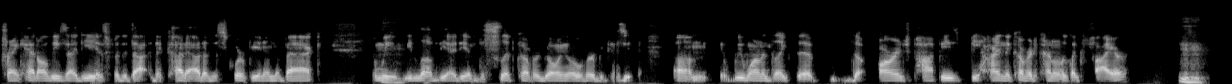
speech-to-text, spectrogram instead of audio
Frank had all these ideas for the dot, the cutout of the scorpion in the back, and we we love the idea of the slip cover going over because um, we wanted like the the orange poppies behind the cover to kind of look like fire. Mhm.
